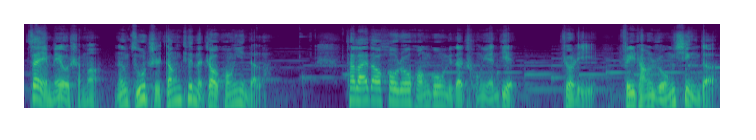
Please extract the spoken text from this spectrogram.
再也没有什么能阻止当天的赵匡胤的了。他来到后周皇宫里的崇元殿，这里非常荣幸的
